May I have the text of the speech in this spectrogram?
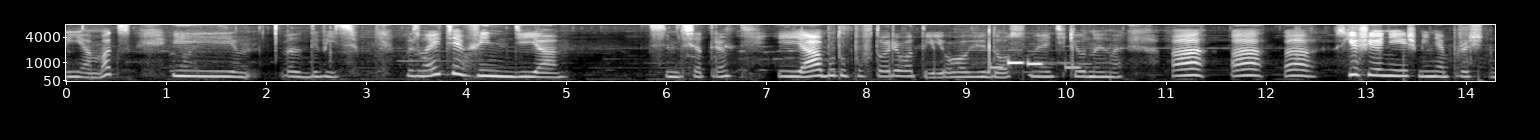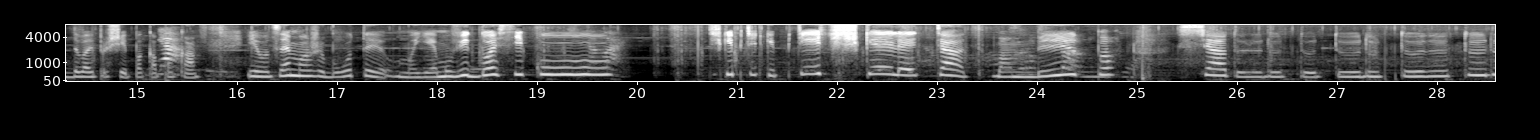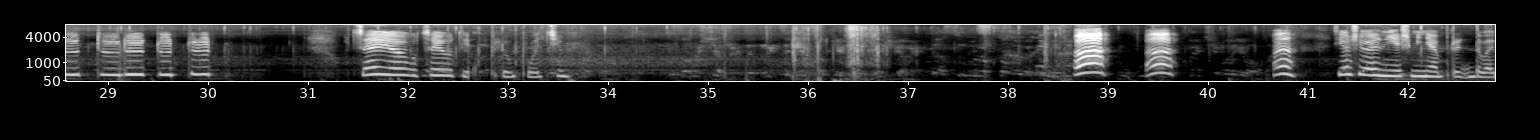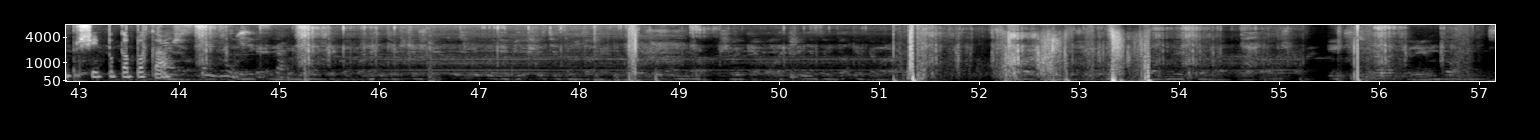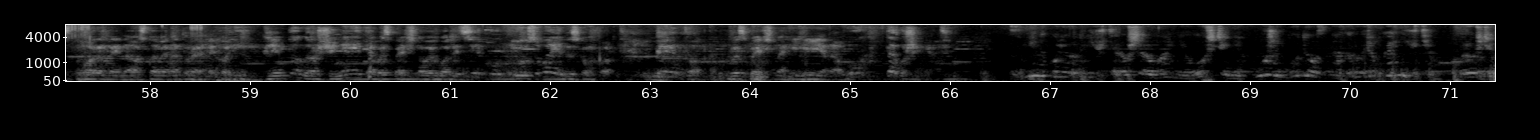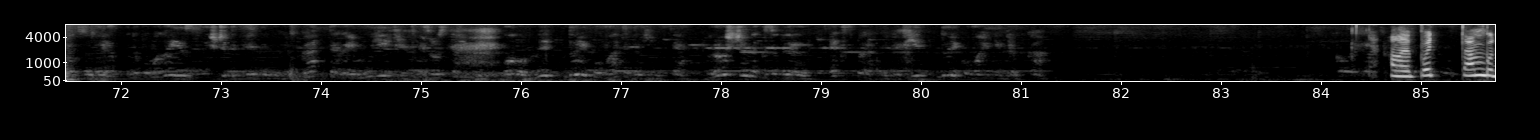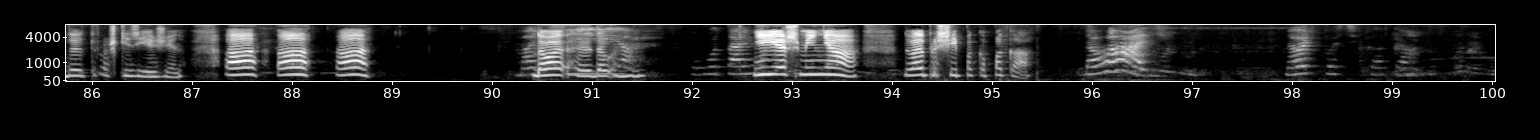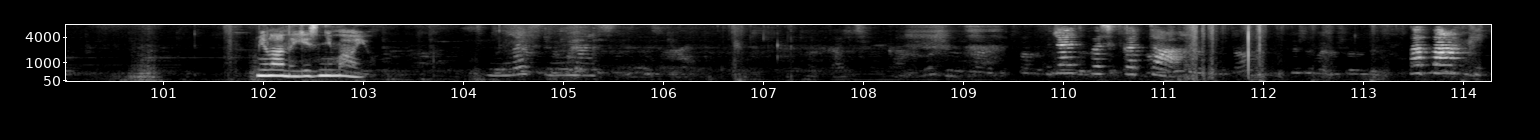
Я Макс. І е, дивіться, ви знаєте Віндія 73? І я буду повторювати його відос. Ну, я тільки одне знаю. А, а, а, з'їж я не мене, прощ... давай прощай, пока-пока. І оце може бути в моєму відосіку. Птички, птички, птички летять. Бомбит. Ся. Оце я, оце я от я куплю потім. А! А! А! Я не ешь меня. Давай, прощай, пока-пока. Розчиняє та безпечно виводить сірку і усуває дискомфорт. Клінтон безпечна гігієна вух та вошенят. Зміна кольору нігтя, розшарування, лущення можуть бути ознаками грибка нігтів. Розчинок зодерев допомагає знищити клітину грибка та гальмує їхнє зростання. Головне долікувати до кінця. Розчинок зодерев експертний підхід до лікування грибка. Але потім там буде трошки з'їжджено. А, а, а. Давай, е, давай. Не ешь меня. Давай, прощай, пока-пока. Давай. Милана, я снимаю.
